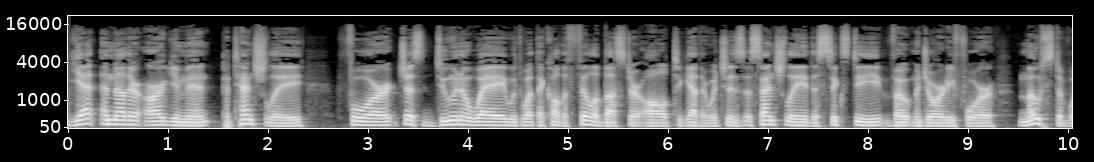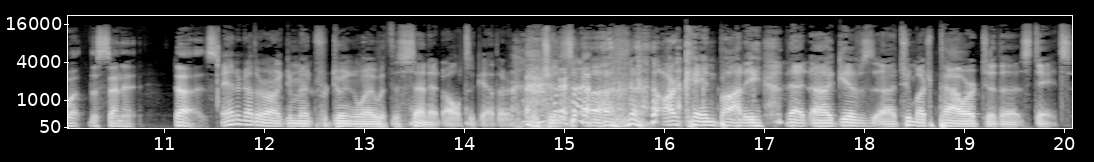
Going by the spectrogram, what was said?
yet another argument potentially for just doing away with what they call the filibuster altogether, which is essentially the 60 vote majority for most of what the Senate does. And another argument for doing away with the Senate altogether, which is uh, arcane body that uh, gives uh, too much power to the states.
